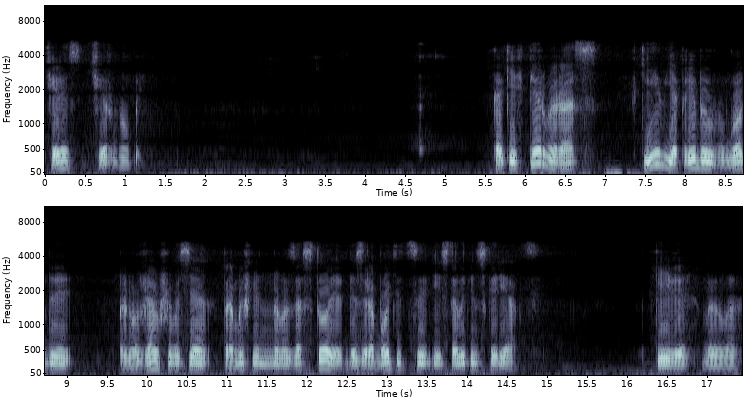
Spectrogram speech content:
через Чернобыль. Как и в первый раз, в Киев я прибыл в годы продолжавшегося промышленного застоя, безработицы и Столыпинской реакции. Киеве было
